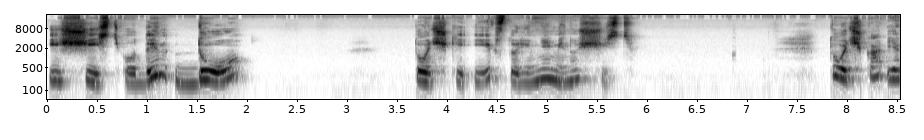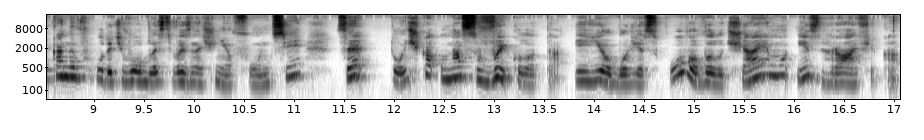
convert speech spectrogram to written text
і 6, 1 до точки х дорівнює мінус 6. Точка, яка не входить в область визначення функції, це точка у нас виколота. Її обов'язково вилучаємо із графіка.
